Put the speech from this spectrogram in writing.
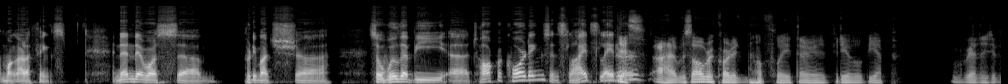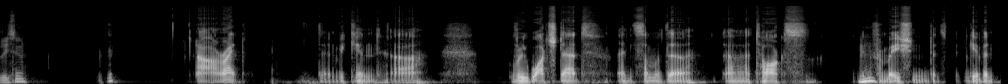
among other things. And then there was um, pretty much, uh, so will there be uh, talk recordings and slides later? Yes, uh, it was all recorded and hopefully the video will be up relatively soon. Mm-hmm. All right. Then we can uh, rewatch that and some of the uh, talks, mm-hmm. information that's been given.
